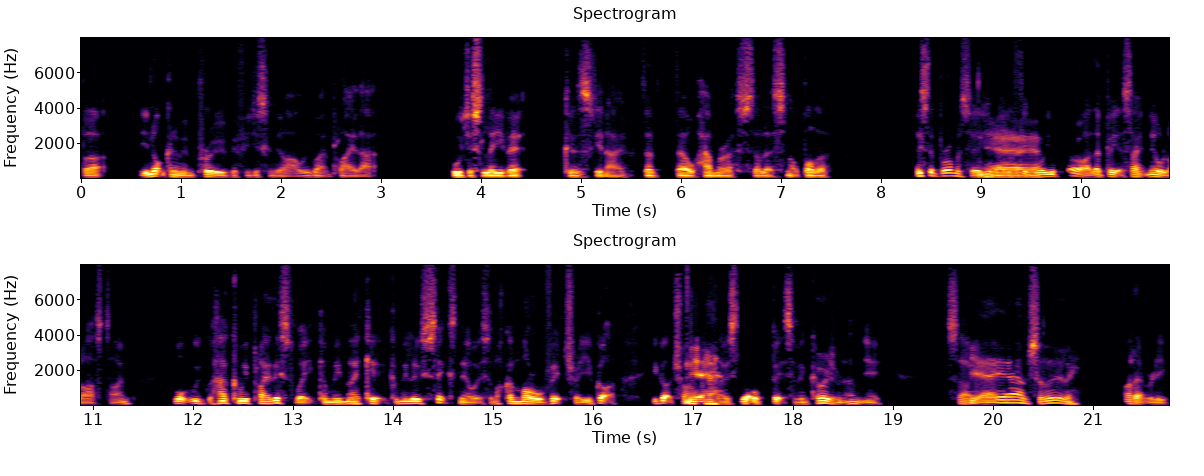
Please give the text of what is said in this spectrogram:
But you're not going to improve if you're just going to go, oh, we won't play that. We'll just leave it because, you know, they'll, they'll hammer us, so let's not bother. It's the barometer. You know, you Yeah, think, yeah. well, you're, all right, they beat us 8 0 last time. What we, how can we play this week? Can we make it? Can we lose six 0 It's like a moral victory. You've got you've got to try and Yeah. get those little bits of encouragement, haven't you? So Yeah, yeah, absolutely. I don't really,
